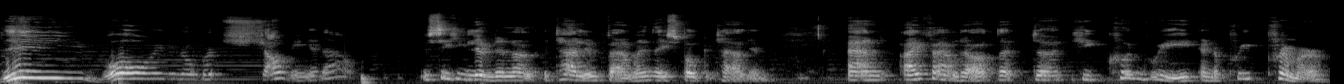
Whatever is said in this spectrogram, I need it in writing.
the boy, you know, but shouting it out. You see, he lived in an Italian family, and they spoke Italian. And I found out that uh, he could read in a pre primer,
